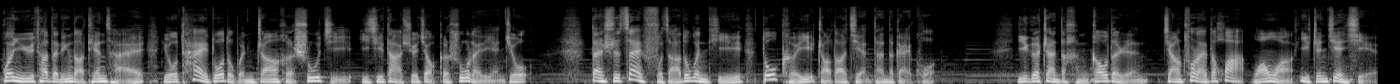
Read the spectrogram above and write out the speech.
关于他的领导天才，有太多的文章和书籍以及大学教科书来研究，但是再复杂的问题都可以找到简单的概括。一个站得很高的人讲出来的话，往往一针见血。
